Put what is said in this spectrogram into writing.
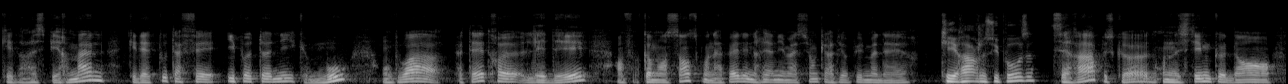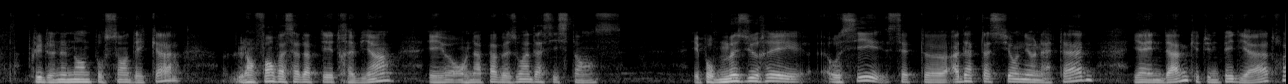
qu'il respire mal, qu'il est tout à fait hypotonique, mou, on doit peut-être l'aider en commençant ce qu'on appelle une réanimation cardiopulmonaire. Qui est rare, je suppose. C'est rare, puisqu'on estime que dans plus de 90% des cas, l'enfant va s'adapter très bien et on n'a pas besoin d'assistance. Et pour mesurer aussi cette euh, adaptation néonatale, il y a une dame qui est une pédiatre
